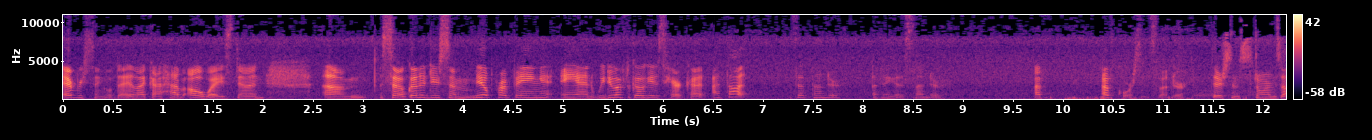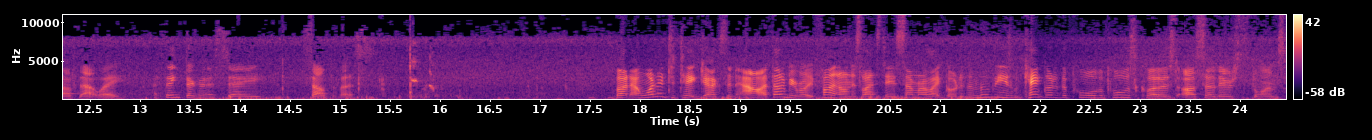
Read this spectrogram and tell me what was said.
every single day like I have always done. Um, so I'm going to do some meal prepping and we do have to go get his haircut. I thought, is that thunder? I think it's thunder. Of, of course it's thunder. There's some storms off that way. I think they're going to stay south of us. But I wanted to take Jackson out. I thought it'd be really fun on his last day of summer, like go to the movies. We can't go to the pool. The pool is closed. Also, there's storms.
